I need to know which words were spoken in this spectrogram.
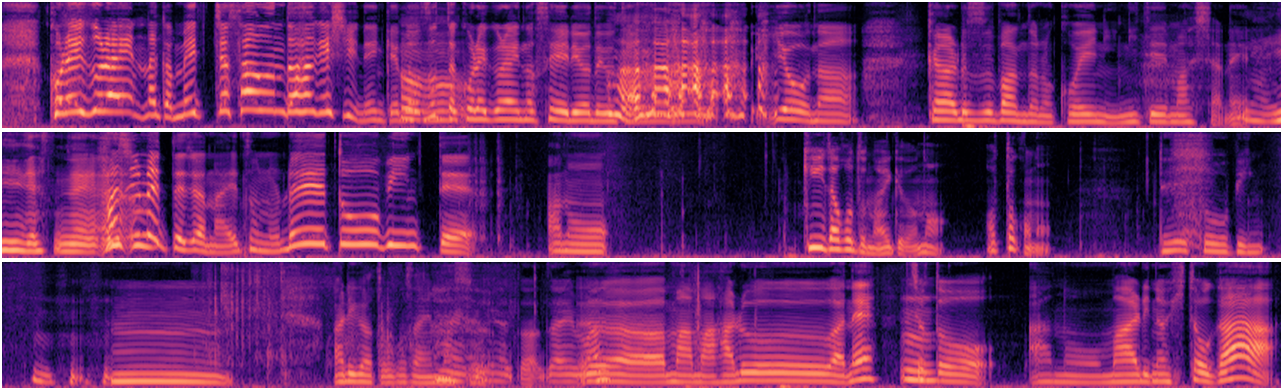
これぐらいなんかめっちゃサウンド激しいねんけど、うんうん。ずっとこれぐらいの声量で歌う ようなガールズバンドの声に似てましたね。いやいいですね。初めてじゃない？その冷凍便ってあの聞いたことないけどな。あったかな？冷凍便。うん。うんうーんありがとうございはいます、ありがとうございます。まあまあ春はね、うん。ちょっとあの周りの人が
